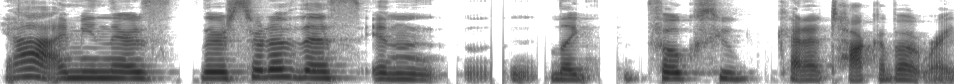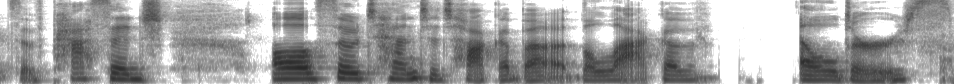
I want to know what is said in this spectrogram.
Yeah, I mean there's there's sort of this in like folks who kind of talk about rites of passage also tend to talk about the lack of elders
